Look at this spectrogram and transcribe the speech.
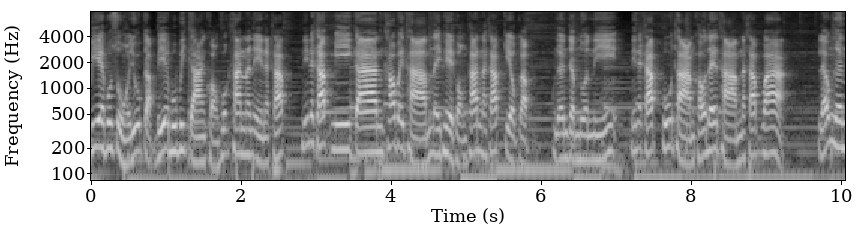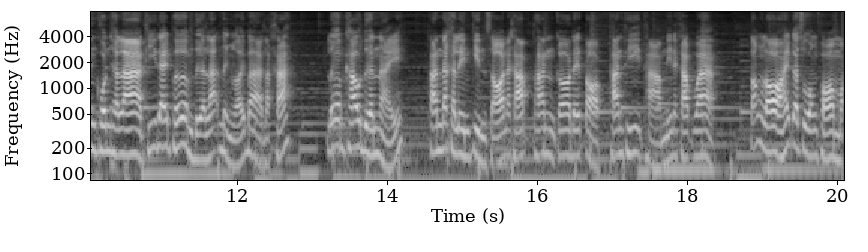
เบี้ยผู้สูงอายุกับเบี้ยผู้พิการของพวกท่านนั่นเองนะครับ นี่นะครับมีการเข้าไปถามในเพจของท่านนะครับ เกี่ยวกับเงินจำนวนนี้นี่นะครับผู้ถามเขาได้ถามนะครับว่า แล้วเงินคนชราที่ได้เพิ่มเดือนละ 100 บาทล่ะคะ เริ่มเข้าเดือนไหน ท่านนครินทร์กลิ่นซ้อนนะครับ ท่านก็ได้ตอบท่านที่ถามนี้นะครับว่า ต้องรอให้กระทรวงพอม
